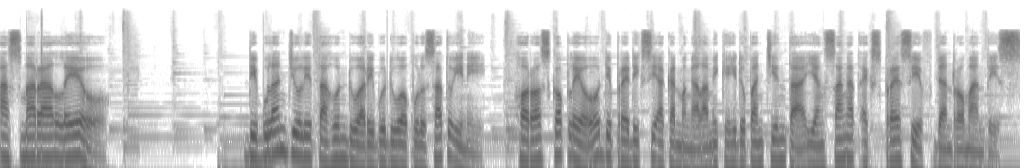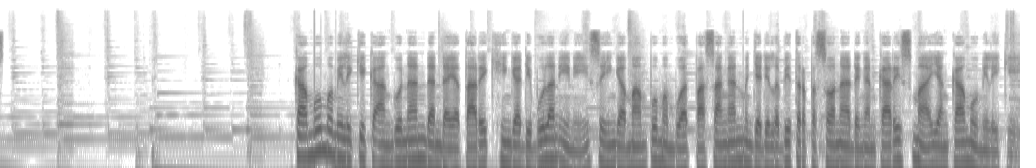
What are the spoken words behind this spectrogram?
Asmara Leo Di bulan Juli tahun 2021 ini, horoskop Leo diprediksi akan mengalami kehidupan cinta yang sangat ekspresif dan romantis. Kamu memiliki keanggunan dan daya tarik hingga di bulan ini sehingga mampu membuat pasangan menjadi lebih terpesona dengan karisma yang kamu miliki.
